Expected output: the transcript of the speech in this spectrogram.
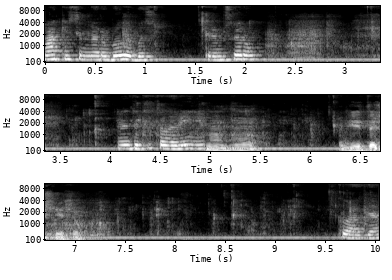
Маки сім не робили без крем-сиру. Вони такі калорійні. Угу. Дієтичніше. Клас, да?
